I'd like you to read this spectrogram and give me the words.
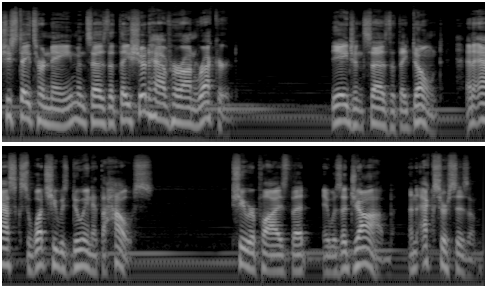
She states her name and says that they should have her on record. The agent says that they don't and asks what she was doing at the house. She replies that it was a job, an exorcism,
